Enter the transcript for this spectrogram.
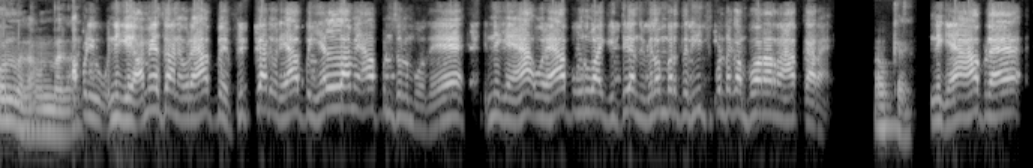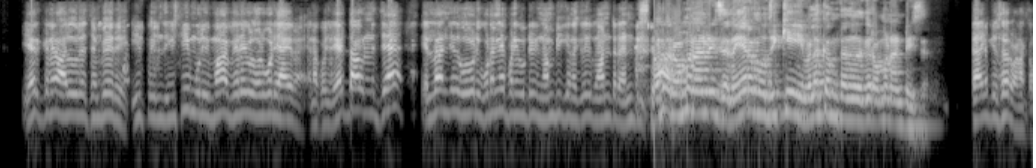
உண்மைதான் உண்மைதான். அப்படி இன்னைக்கு அமேசான் ஒரு ஆப் பிளிப்கார்ட் ஒரு ஆப் எல்லாமே ஆப்னு சொல்லும்போது இன்னைக்கு ஒரு ஆப் உருவாக்கிட்டு அந்த விளம்பரத்தை ரீச் பண்றதுக்கு போராடுறான் ஆப்காரன். ஓகே இன்னைக்கு ஆப்ல ஏற்கனவே அறுபது லட்சம் பேர் இப்ப இந்த விஷயம் மூலியமா விரைவில் ஒரு கோடி ஆயிரும். எனக்கு கொஞ்சம் லேட்டா நினைச்சேன். எல்லாம் சேர்ந்து ஒரு கோடி உடனே பண்ணி விட்டு நம்பிக்கை எனக்கு. நன்றி நன்றி. ரொம்ப ரொம்ப நன்றி சார் நேரம் ஒதுக்கி விளக்கம் தந்ததுக்கு ரொம்ப நன்றி சார் தேங்க்யூ சார் வணக்கம் சார்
